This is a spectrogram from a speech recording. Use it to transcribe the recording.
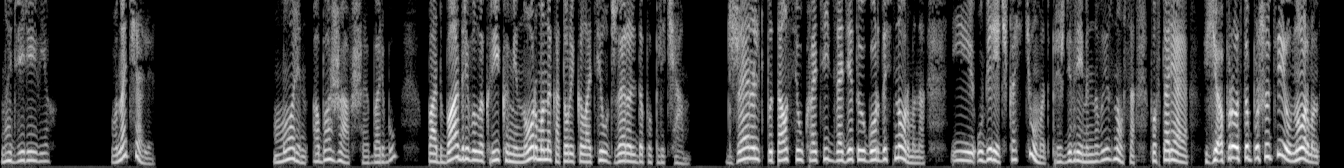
на деревьях. Вначале. Морин, обожавшая борьбу, подбадривала криками Нормана, который колотил Джеральда по плечам. Джеральд пытался укротить задетую гордость Нормана и уберечь костюм от преждевременного износа, повторяя «Я просто пошутил, Норман,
